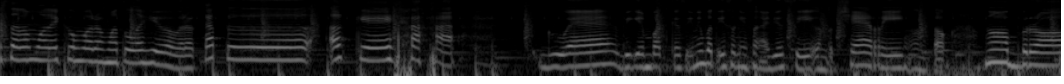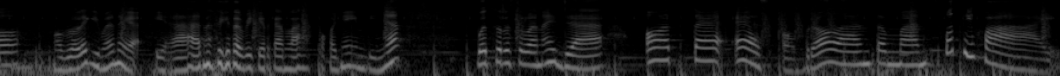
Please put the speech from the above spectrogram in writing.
Assalamualaikum warahmatullahi wabarakatuh. Oke, haha. gue bikin podcast ini buat iseng-iseng aja sih untuk sharing, untuk ngobrol. Ngobrolnya gimana ya? Ya, nanti kita pikirkan lah. Pokoknya intinya buat seru-seruan aja. OTS, obrolan teman Spotify.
